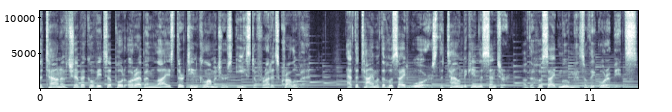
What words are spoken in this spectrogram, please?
The town of Třebechovice pod Orebem lies 13 kilometers east of Hradec Králové. At the time of the Hussite Wars, the town became the center of the Hussite movements of the Orebites.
